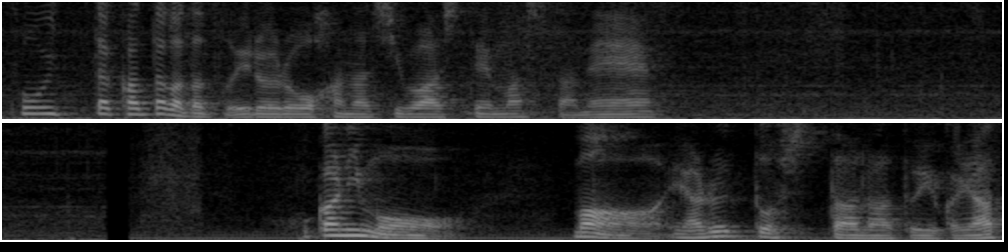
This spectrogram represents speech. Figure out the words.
そういった方々といろいろお話はしてましたね。他にもまあやるとしたらというかやっ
